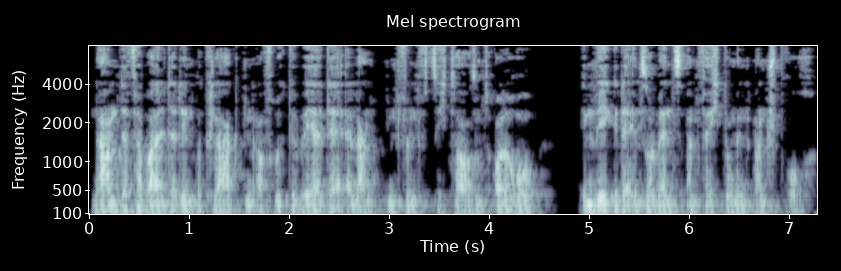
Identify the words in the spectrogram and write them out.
nahm der Verwalter den Beklagten auf Rückgewähr der erlangten 50.000 Euro im Wege der Insolvenzanfechtung in Anspruch.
